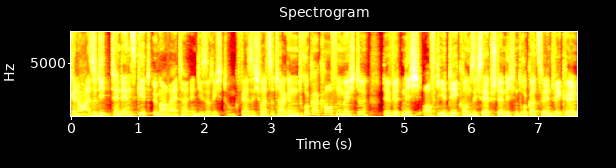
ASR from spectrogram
Genau, also die Tendenz geht immer weiter in diese Richtung. Wer sich heutzutage einen Drucker kaufen möchte, der wird nicht auf die Idee kommen, sich selbstständig einen Drucker zu entwickeln,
